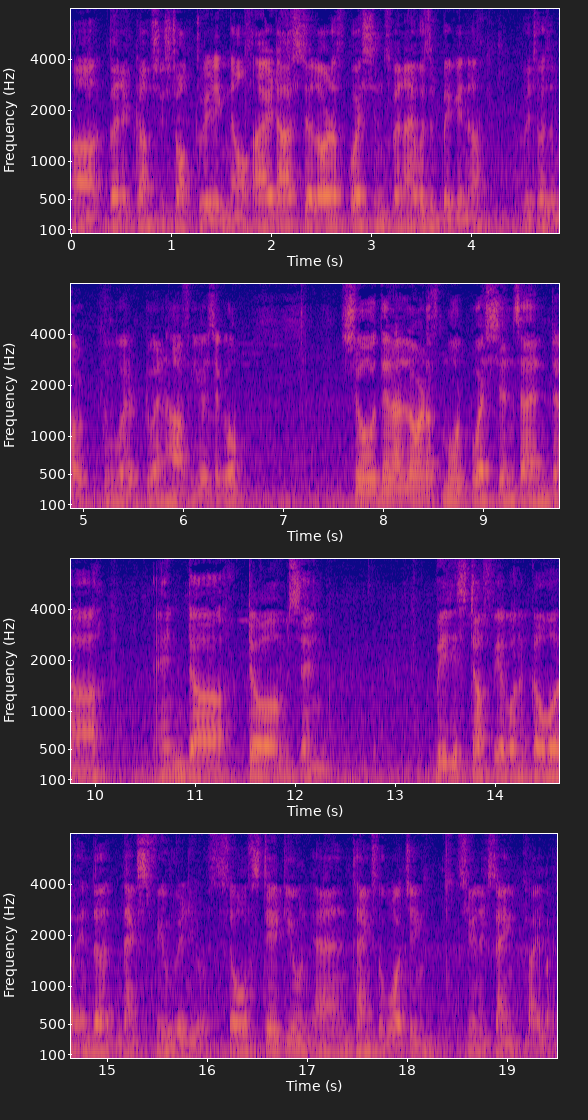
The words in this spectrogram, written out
uh, when it comes to stock trading. Now, I had asked a lot of questions when I was a beginner, which was about two or two and a half years ago so there are a lot of more questions and uh, and uh, terms and various stuff we are going to cover in the next few videos. So stay tuned and thanks for watching. See you next time. Bye bye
